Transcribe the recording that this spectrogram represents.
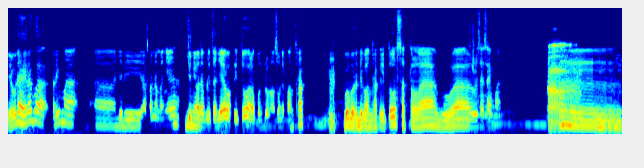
Ya udah akhirnya gua terima eh, jadi apa namanya junior Pelita Jaya waktu itu walaupun belum langsung dikontrak. Hmm. Gue baru dikontrak itu setelah gua lulus SMA. Oh. Hmm.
